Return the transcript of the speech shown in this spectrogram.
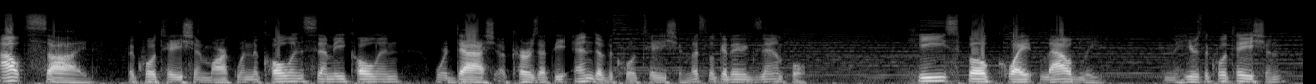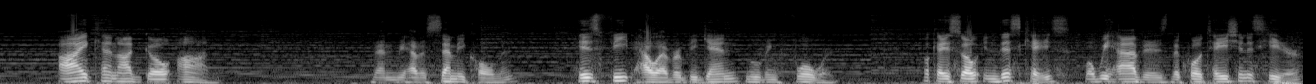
outside the quotation mark when the colon, semicolon, or dash occurs at the end of the quotation. Let's look at an example. He spoke quite loudly. And here's the quotation. I cannot go on. Then we have a semicolon. His feet, however, began moving forward. Okay, so in this case, what we have is the quotation is here.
